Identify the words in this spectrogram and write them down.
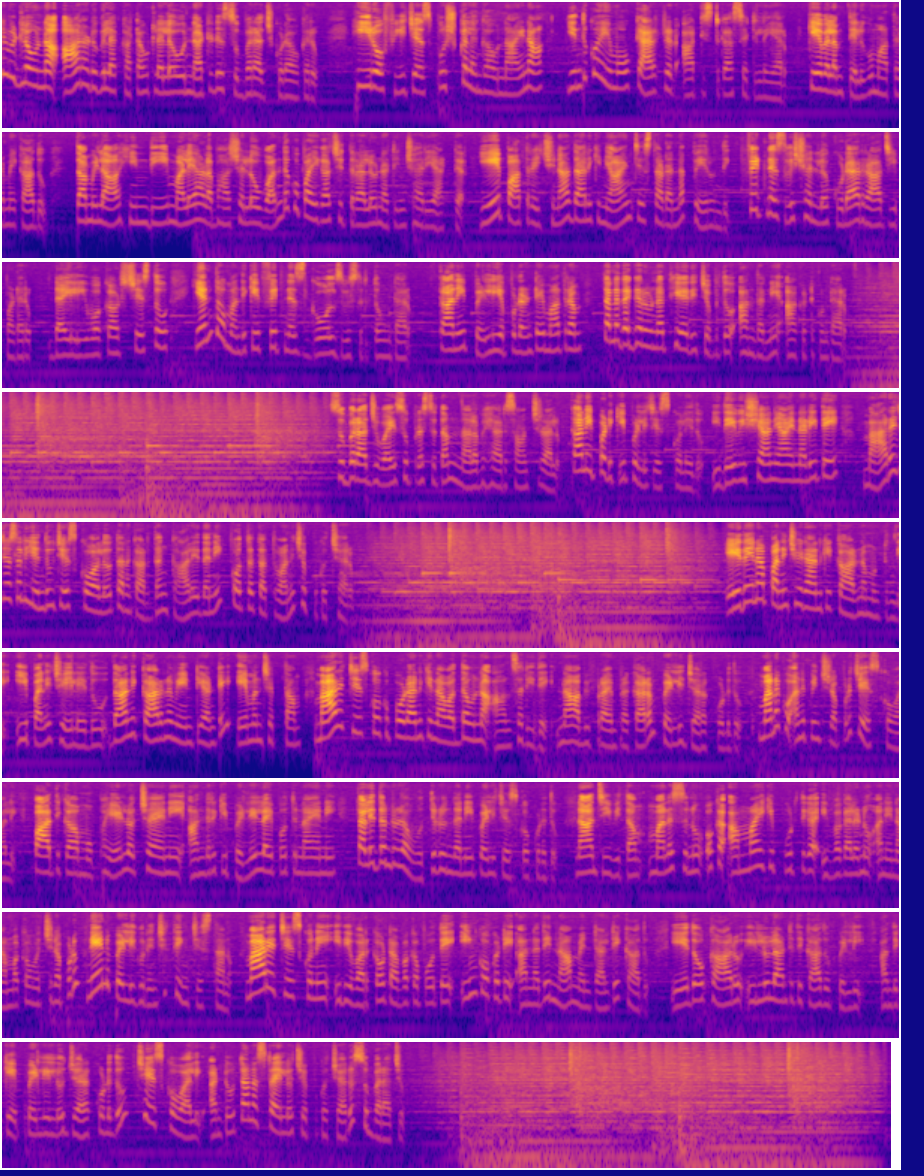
టాలీవుడ్లో ఉన్న ఆరడుగుల కటౌట్లలో నటుడు సుబ్బరాజ్ కూడా ఒకరు. హీరో ఫీచర్స్ పుష్కలంగా ఉన్న ఆయన ఎందుకో ఏమో క్యారెక్టర్ ఆర్టిస్ట్గా సెటిల్ అయ్యారు. కేవలం తెలుగు మాత్రమే కాదు తమిళ హిందీ మలయాళ భాషల్లో వందకు పైగా చిత్రాల్లో నటించారు యాక్టర్. ఏ పాత్ర ఇచ్చినా దానికి న్యాయం చేస్తాడన్న పేరుంది. ఫిట్నెస్ విషయంలో కూడా రాజీ పడరు. డైలీ వర్కౌట్స్ చేస్తూ ఎంతో మందికి ఫిట్నెస్ గోల్స్ విసురుతూ ఉంటారు. కానీ పెళ్ళి ఎప్పుడంటే మాత్రం తన దగ్గర ఉన్న థియరీ చెబుతూ అందరినీ ఆకట్టుకుంటారు. సుబ్బరాజు వయసు ప్రస్తుతం నలభై ఆరు సంవత్సరాలు. కానీ ఇప్పటికీ పెళ్ళి చేసుకోలేదు. ఇదే విషయాన్ని ఆయన అడిగితే మ్యారేజ్ అసలు ఎందుకు చేసుకోవాలో తనకు అర్థం కాలేదని కొత్త తత్వాన్ని చెప్పుకొచ్చారు. ఏదైనా పని చేయడానికి కారణం ఉంటుంది. ఈ పని చేయలేదు. దానికి కారణం ఏంటి అంటే ఏమని చెప్తాం? మ్యారేజ్ చేసుకోకపోవడానికి నా వద్ద ఉన్న ఆన్సర్ ఇదే. నా అభిప్రాయం ప్రకారం పెళ్ళి జరగకూడదు. మనకు అనిపించినప్పుడు చేసుకోవాలి. పాతిక ముప్పై ఏళ్ళు వచ్చాయని అందరికీ పెళ్ళిళ్ళు అయిపోతున్నాయని తల్లిదండ్రుల ఒత్తిడుందని పెళ్ళి చేసుకోకూడదు. నా జీవితం మనసును ఒక అమ్మాయికి పూర్తిగా ఇవ్వగలను అని నమ్మకం వచ్చినప్పుడు నేను పెళ్ళి గురించి థింక్ చేస్తాను. మ్యారేజ్ చేసుకుని ఇది వర్కౌట్ అవ్వకపోతే ఇంకొకటి అన్నది నా మెంటాలిటీ కాదు. ఏదో కారు ఇల్లు లాంటిది కాదు పెళ్ళి. అందుకే పెళ్ళిళ్ళు జరగకూడదు. చేసుకోవాలి అంటూ తన స్టైల్లో చెప్పుకొచ్చారు సుబ్బరాజు.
